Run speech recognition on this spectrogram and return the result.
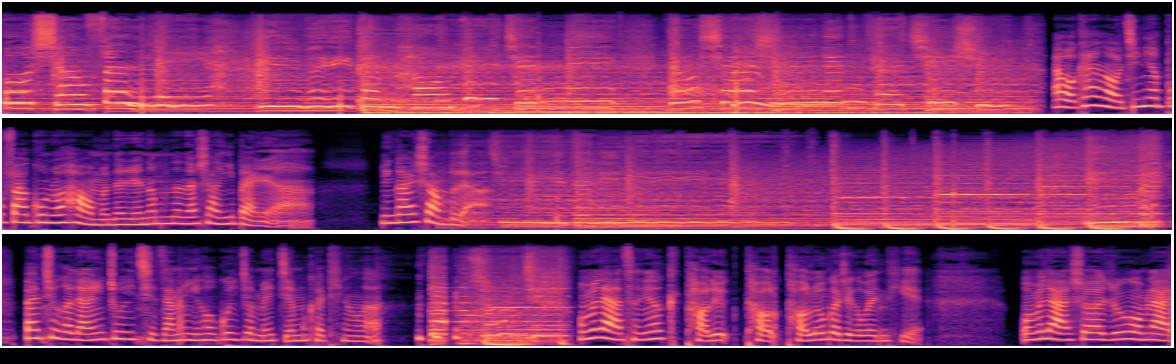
不想分离。因为刚好遇见你，留下十年的期许。哎，我看看我今天不发公众号，我们的人能不能能上一百人啊？应该上不了。记得你，因为搬去和梁一住一起，咱们以后估计就没节目可听了。我们俩曾经讨论讨讨论过这个问题，我们俩说，如果我们俩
